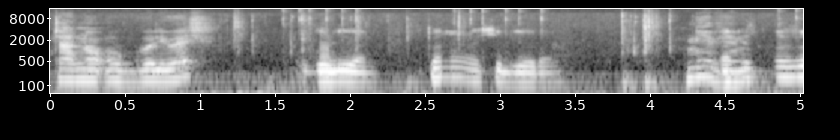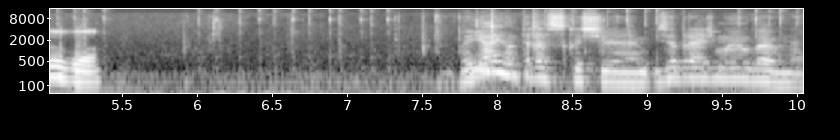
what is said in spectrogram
Czarną ogoliłeś? Ogoliłem. Skąd one się biorą? Nie Tam wiem. jest. No ja ją teraz skosiłem i zabrałeś moją wełnę.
